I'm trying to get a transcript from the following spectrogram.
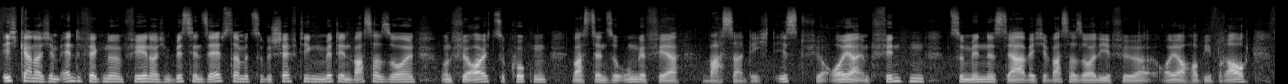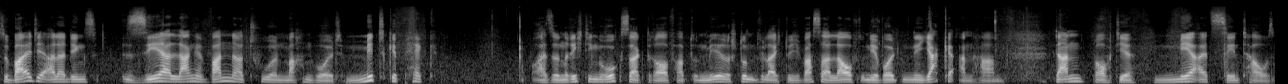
Ich kann euch im Endeffekt nur empfehlen, euch ein bisschen selbst damit zu beschäftigen, mit den Wassersäulen und für euch zu gucken, was denn so ungefähr wasserdicht ist, für euer Empfinden zumindest, ja, welche Wassersäule ihr für euer Hobby braucht. Sobald ihr allerdings sehr lange Wandertouren machen wollt, mit Gepäck, also einen richtigen Rucksack drauf habt und mehrere Stunden vielleicht durch Wasser lauft und ihr wollt eine Jacke anhaben, dann braucht ihr mehr als 10.000,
